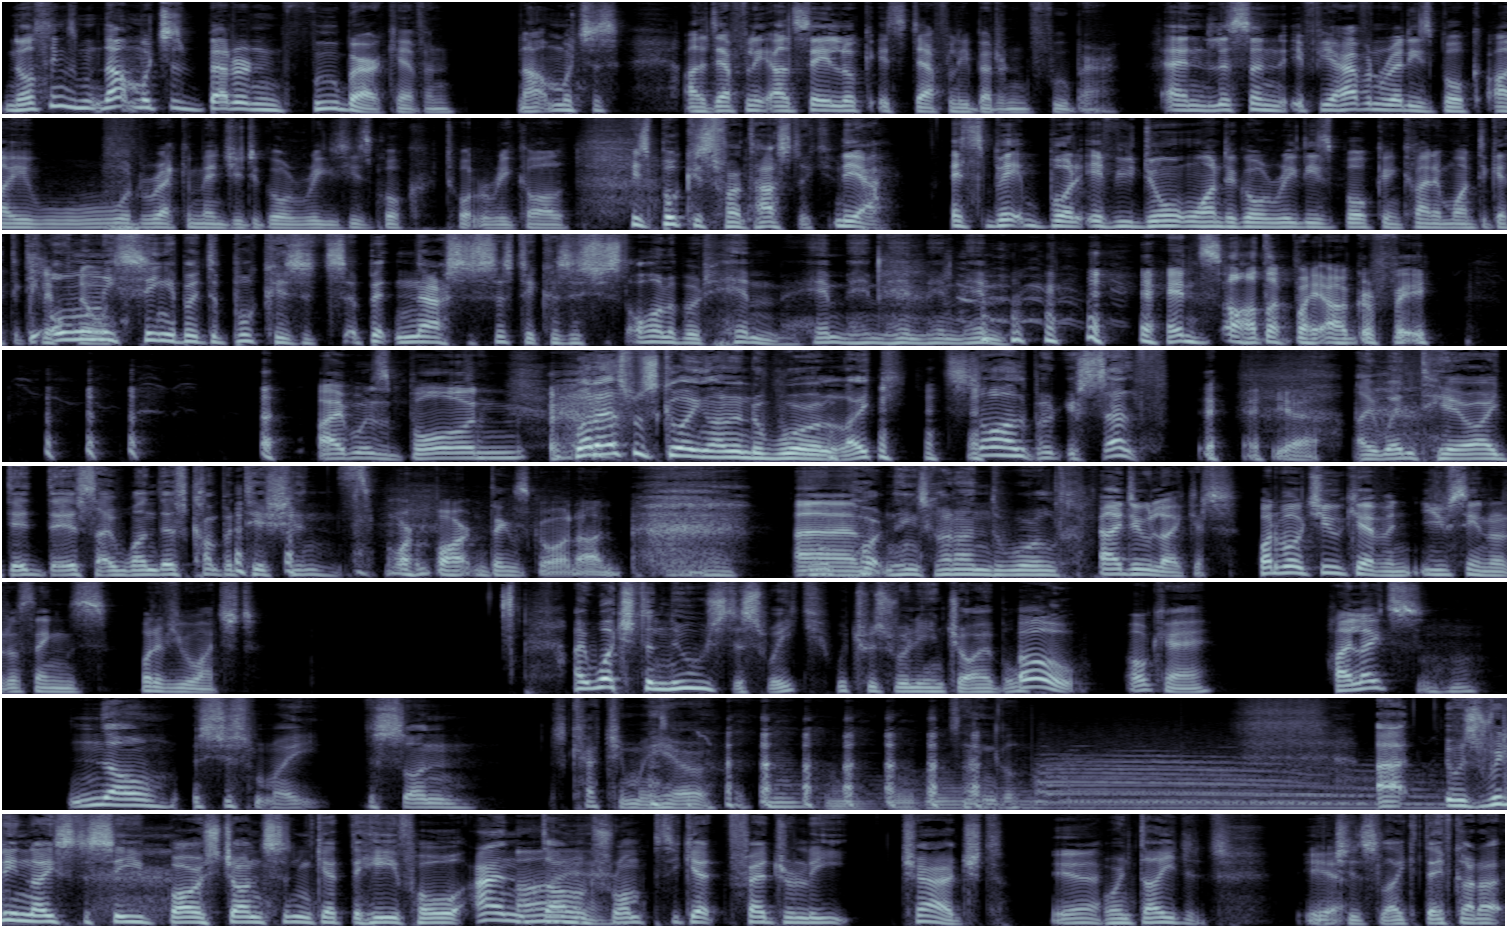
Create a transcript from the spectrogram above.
nothing's not much is better than Fubar, Kevin. Not much is. I'll definitely. I'll say, look, it's definitely better than Fubar. And listen, if you haven't read his book, I would recommend you to go read his book, Total Recall. His book is fantastic. Yeah, it's a bit. But if you don't want to go read his book and kind of want to get the, The only notes, thing about the book is it's a bit narcissistic because it's just all about him, him, him, him, him, him. hence autobiography. I was born. what else was going on in the world? Like it's all about yourself. yeah, I went here, I did this, I won this competition. more important things going on. More Um, important things going on in the world. I do like it. What about you, Kevin? You've seen other things. What have you watched? I watched the news this week, which was really enjoyable. Oh, okay. Highlights? No, it's just my the sun is catching my hair. It's angle. Uh, it was really nice to see Boris Johnson get the heave ho and Oh, Donald yeah. Trump to get federally charged Yeah. or indicted, which is like they've got a,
